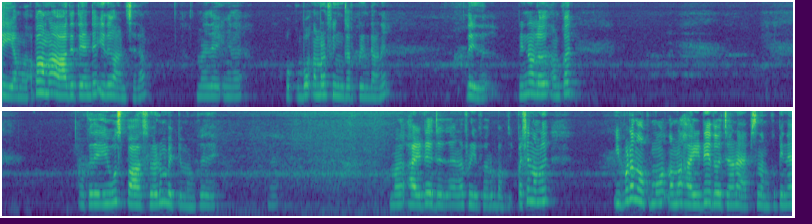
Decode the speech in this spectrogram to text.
ചെയ്യാൻ പോകുന്നത് അപ്പോൾ നമ്മൾ ആദ്യത്തേന്റെ ഇത് കാണിച്ചു തരാം. നമ്മളിത് ഇങ്ങനെ വെക്കുമ്പോൾ നമ്മുടെ ഫിംഗർ പ്രിന്റാണ് ഇത് ഇത്. പിന്നെ ഉള്ളത് നമുക്ക് നമുക്കത് യൂസ് പാസ്വേഡും പറ്റും നമുക്ക് നമ്മൾ ഹൈഡ് ചെയ്തതാണ് ഫ്രീ ഫയറും പബ്ജി. പക്ഷെ നമ്മൾ ഇവിടെ നോക്കുമ്പോൾ നമ്മൾ ഹൈഡ് ചെയ്ത് വെച്ചാണ് ആപ്സ് നമുക്ക്. പിന്നെ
